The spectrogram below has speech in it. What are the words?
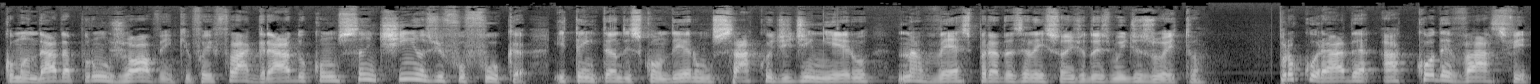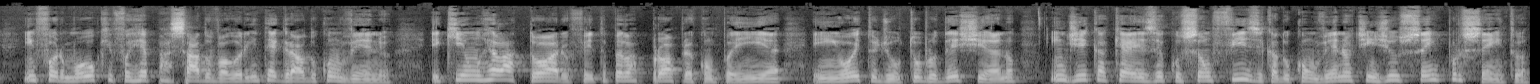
comandada por um jovem que foi flagrado com santinhos de fufuca e tentando esconder um saco de dinheiro na véspera das eleições de 2018. Procurada, a Codevasf informou que foi repassado o valor integral do convênio e que um relatório feito pela própria companhia em 8 de outubro deste ano indica que a execução física do convênio atingiu 100%.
